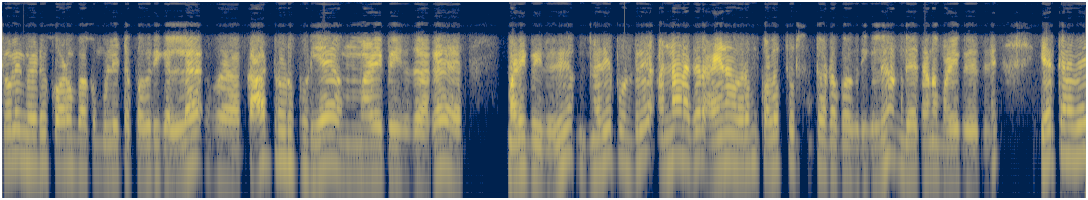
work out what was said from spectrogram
சோலைமேடு கோடம்பாக்கம் உள்ளிட்ட பகுதிகளில் காற்றோடு கூடிய மழை பெய்ததாக மழை பெய்தது. அதே போன்று அண்ணா நகர் அயனாவரம் கொளத்தூர் சுற்றுவட்ட பகுதிகளிலும் லேசான மழை பெய்தது. ஏற்கனவே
